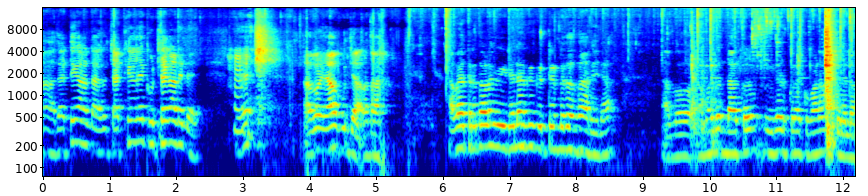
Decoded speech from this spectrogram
ആ ചട്ടി കാണണ്ട. ചട്ടി കുട്ടിയെ കാണില്ലേ? ഏ? അപ്പൊ ഞാൻ അപ്പൊ എത്രത്തോളം വീഡിയോയിലൊക്കെ കിട്ടുന്നുണ്ടെന്നൊന്നും അറിയില്ല. അപ്പൊ നമ്മളിത് ഉണ്ടാക്കലും വീഡിയോ എടുക്കലും ഒക്കെ പാടെ നടക്കില്ലല്ലോ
